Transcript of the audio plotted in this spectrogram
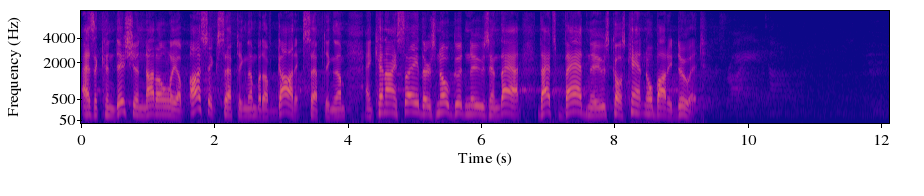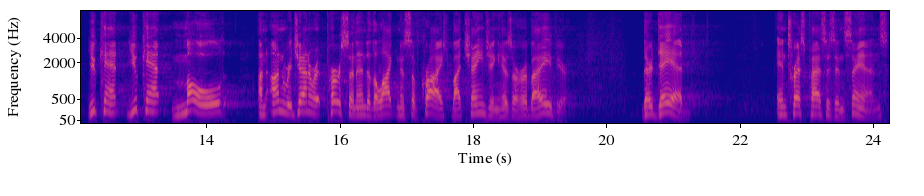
as a condition not only of us accepting them, but of God accepting them. And can I say there's no good news in that? That's bad news because can't nobody do it. You can't, you can't mold an unregenerate person into the likeness of Christ by changing his or her behavior. They're dead in trespasses and sins,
